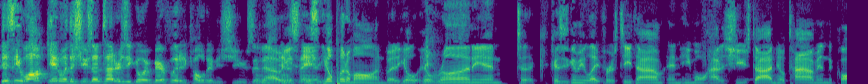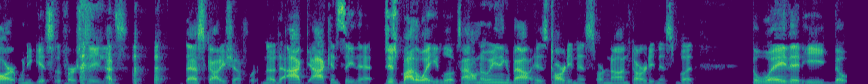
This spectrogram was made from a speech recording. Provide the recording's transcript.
Does he walk in with his shoes untied, or is he going barefooted, holding his shoes in his, No, in he's, his he's, he'll put them on, but he'll he'll run in to because he's gonna be late for his tee time, and he won't have his shoes tied, and he'll tie them in the cart when he gets to the first tee. That's that's Scotty Scheffler. No, I I can see that just by the way he looks. I don't know anything about his tardiness or non tardiness, but the way that he the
